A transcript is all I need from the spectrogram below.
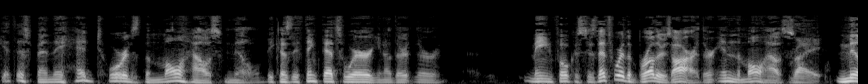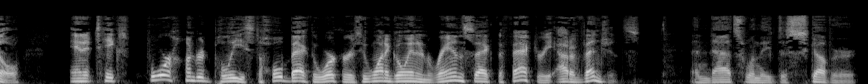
get this, Ben, they head towards the Mulhouse mill because they think that's where, you know, their, their main focus is. That's where the brothers are. They're in the Mulhouse Right. mill. And it takes 400 police to hold back the workers who want to go in and ransack the factory out of vengeance. And that's when they discover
